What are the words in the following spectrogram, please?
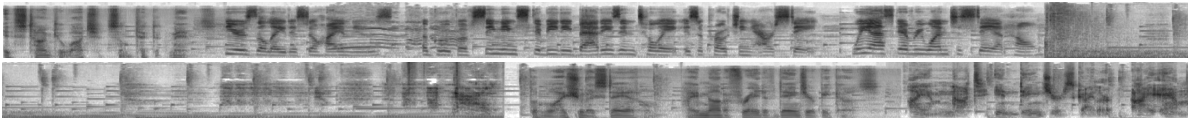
It's time to watch some TikTok memes. Here's the latest Ohio news. A group of singing skibidi baddies in Toy is approaching our state. We ask everyone to stay at home. But why should I stay at home? I am not afraid of danger because I am not in danger, Skyler. I am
